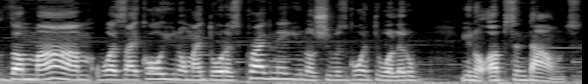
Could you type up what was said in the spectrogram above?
the mom was like, "Oh, you know, my daughter's pregnant. You know, she was going through a little, you know, ups and downs."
